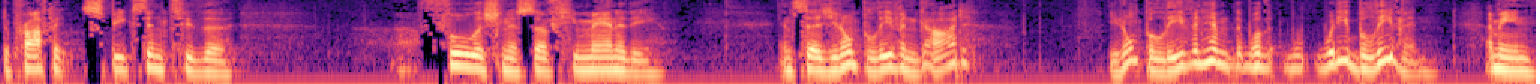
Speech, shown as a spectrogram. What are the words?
The prophet speaks into the uh, foolishness of humanity and says, You don't believe in God? You don't believe in Him? Well, what do you believe in? I mean,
